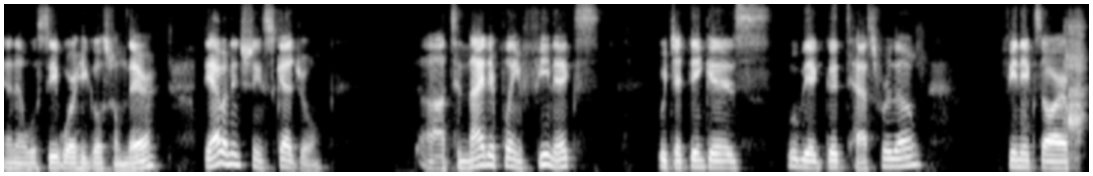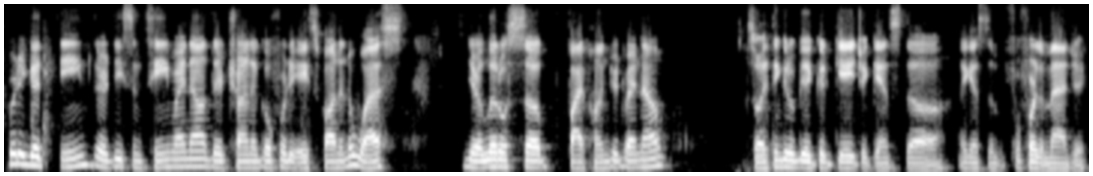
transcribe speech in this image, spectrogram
and then we'll see where he goes from there. They have an interesting schedule. Uh, tonight they're playing Phoenix, which I think is will be a good test for them. Phoenix are a pretty good team. They're a decent team right now. They're trying to go for the eighth spot in the West. They're a little sub 500 right now, so I think it'll be a good gauge against the against them for, for the Magic.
